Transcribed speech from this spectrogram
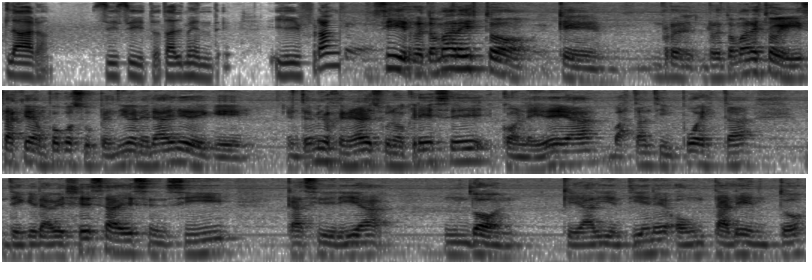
Claro, sí, sí, totalmente. ¿Y Frank? Sí, retomar esto que retomar esto que quizás queda un poco suspendido en el aire de que en términos generales uno crece con la idea bastante impuesta de que la belleza es en sí, casi diría, un don que alguien tiene o un talento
